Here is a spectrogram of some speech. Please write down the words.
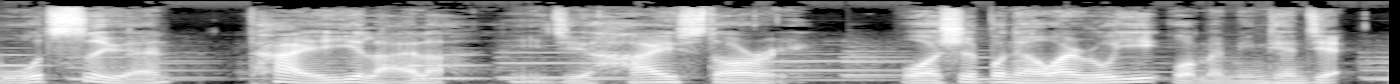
无次元、太医来了以及 High Story，我是布鸟万如一，我们明天见。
